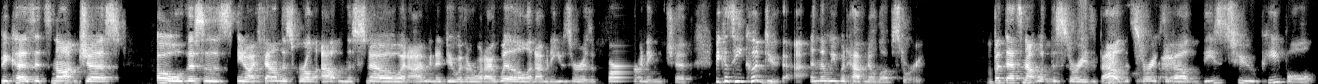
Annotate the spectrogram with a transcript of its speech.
because it's not just oh, this is, you know, I found this girl out in the snow and I'm going to do with her what I will and I'm going to use her as a bargaining chip because he could do that and then we would have no love story. But that's not what the story is about. The story is about these two people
